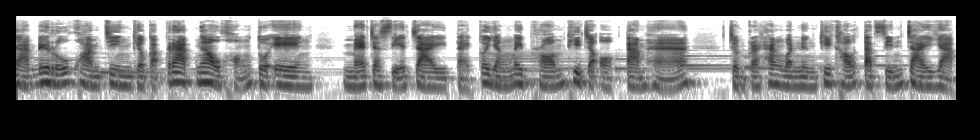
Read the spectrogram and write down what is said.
จากได้รู้ความจริงเกี่ยวกับรากเหง้าของตัวเอง แม้จะเสียใจแต่ก็ยังไม่พร้อมที่จะออกตามหา จนกระทั่งวันหนึ่งที่เขาตัดสินใจอยาก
